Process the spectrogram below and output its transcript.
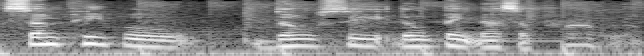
some people don't see don't think that's a problem.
